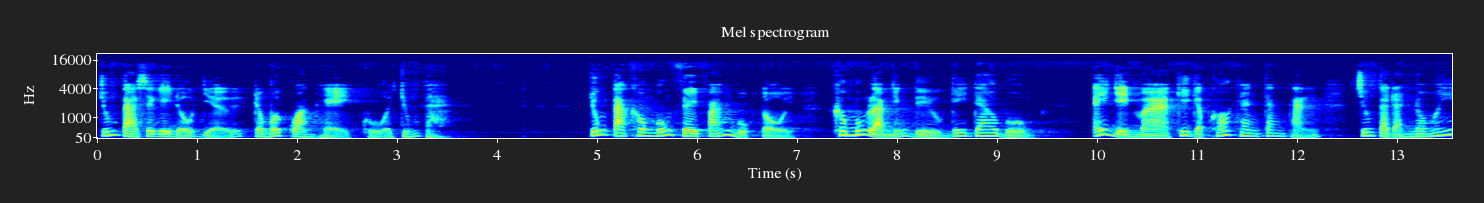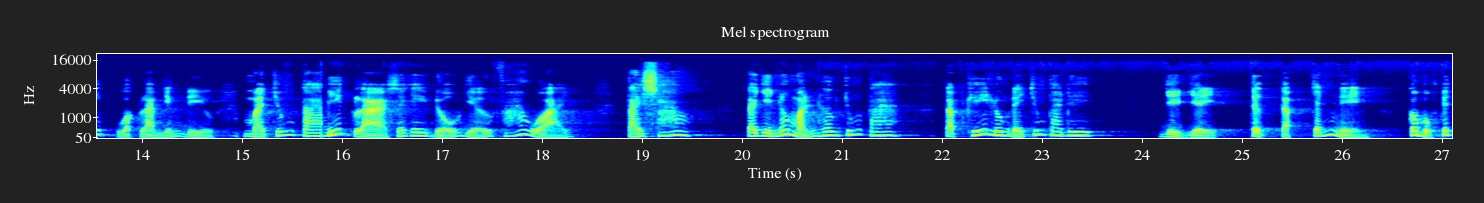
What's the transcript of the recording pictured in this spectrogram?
chúng ta sẽ gây đổ vỡ trong mối quan hệ của chúng ta. Chúng ta không muốn phê phán buộc tội, không muốn làm những điều gây đau buồn. Ấy vậy mà khi gặp khó khăn căng thẳng, chúng ta đã nói hoặc làm những điều mà chúng ta biết là sẽ gây đổ vỡ phá hoại. Tại sao? Tại vì nó mạnh hơn chúng ta, tập khí luôn đẩy chúng ta đi. Vì vậy, thực tập chánh niệm có mục đích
